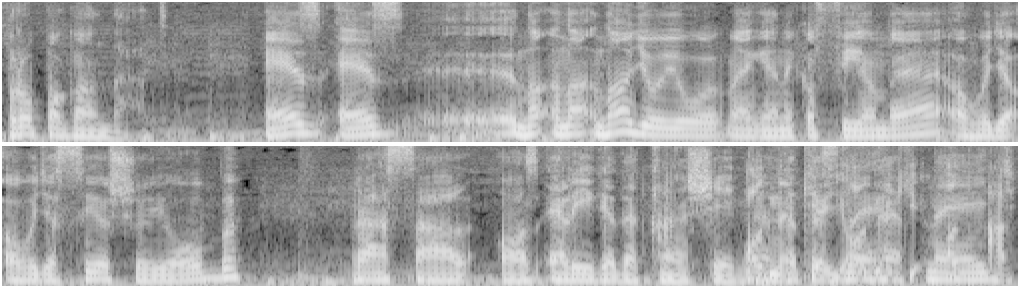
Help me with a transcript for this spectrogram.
propagandát. Ez, ez na, na, nagyon jól megjelenik a filmbe, ahogy, ahogy a szélső jobb rászáll az elégedetlenségre. ad neki, egy, ad, neki, ad, egy, hát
